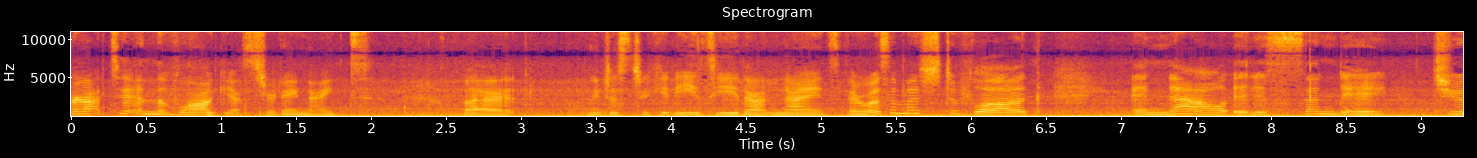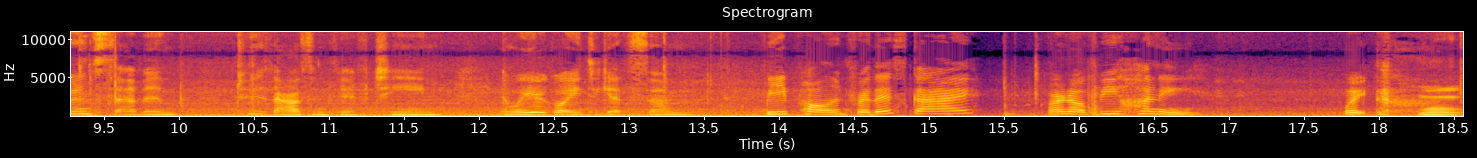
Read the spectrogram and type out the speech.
forgot to end the vlog yesterday night, but we just took it easy that night. There wasn't much to vlog. And now it is Sunday, June 7th, 2015. And we are going to get some bee pollen for this guy. Or no, bee honey. Wait. Well,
